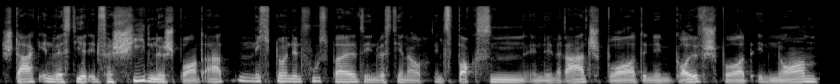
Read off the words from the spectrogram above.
stark investiert in verschiedene Sportarten, nicht nur in den Fußball, sie investieren auch ins Boxen, in den Radsport, in den Golfsport enorm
